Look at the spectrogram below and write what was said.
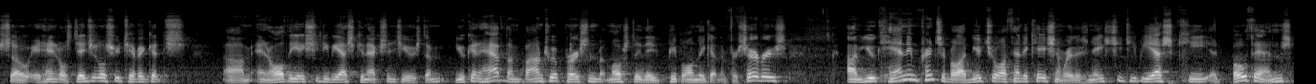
So it handles digital certificates, um, and all the HTTPS connections use them. You can have them bound to a person, but mostly they, people only get them for servers. Um, you can, in principle, have mutual authentication where there's an HTTPS key at both ends,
